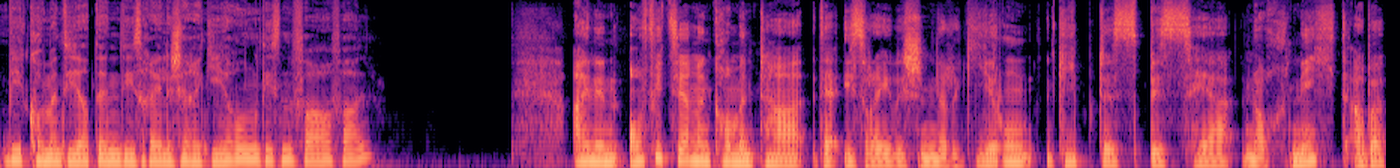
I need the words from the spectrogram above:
Wie kommentiert denn die israelische Regierung diesen Vorfall? Einen offiziellen Kommentar der israelischen Regierung gibt es bisher noch nicht, aber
